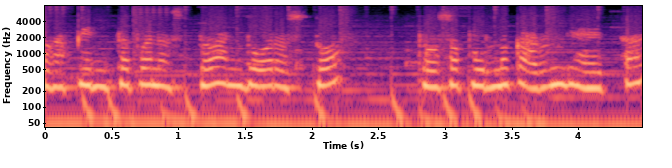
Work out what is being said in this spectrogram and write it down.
बघा पिंत पण असतो आणि दोर असतो. तो असा पूर्ण काढून घ्यायचा.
